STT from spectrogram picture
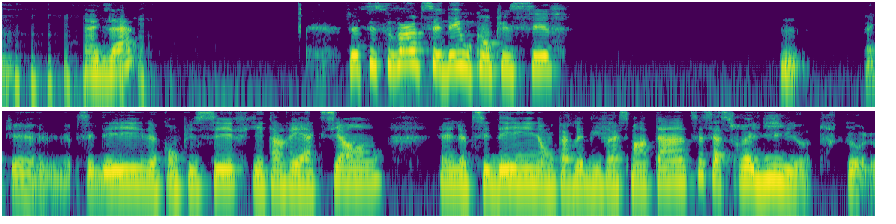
exact. Je suis souvent obsédé ou compulsif. Hmm. Fait que l'obsédé, le compulsif, il est en réaction. Euh, l'obsédé, on parlait de l'ivresse mentale. Tu sais, ça se relie, là, tout ça, là.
